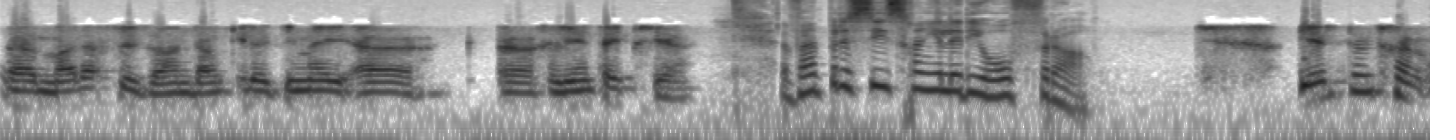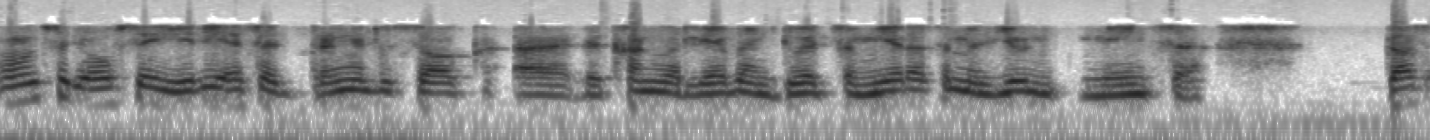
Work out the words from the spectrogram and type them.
Uh, middag Susan, dankie dat jy my 'n uh, uh, geleentheid gee. Wat presies gaan julle die hof vra? Eerstens gaan ons vir die hof sê hierdie is 'n dringende saak. Uh dit gaan oor lewe en dood vir meer as 'n miljoen mense. Daar's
